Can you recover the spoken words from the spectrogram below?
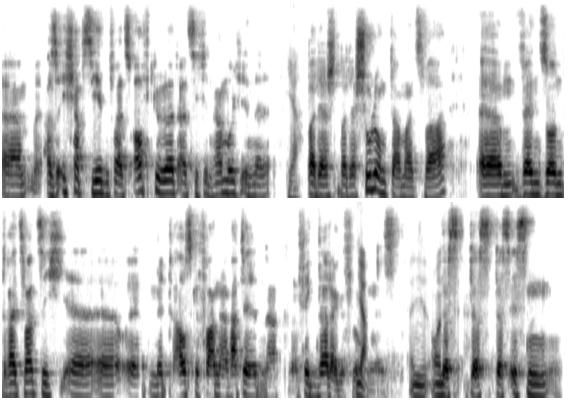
ähm, also ich habe es jedenfalls oft gehört, als ich in Hamburg in Ja. bei, der, bei der Schulung damals war, ähm, wenn so ein 320 äh, äh, mit ausgefahrener Ratte nach Finkenwerder geflogen ist. Und Das, das, das ist ein,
